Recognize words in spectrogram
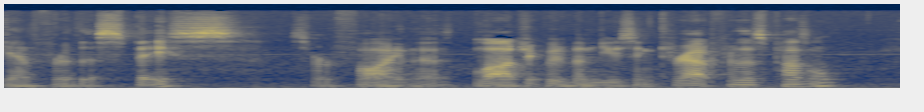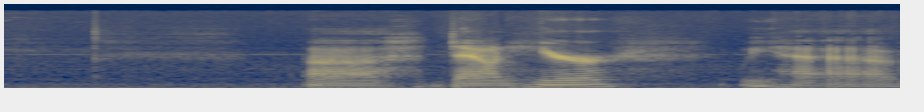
Again, for this space, sort of following the logic we've been using throughout for this puzzle. Uh, down here, we have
